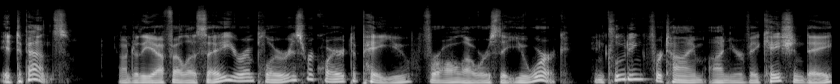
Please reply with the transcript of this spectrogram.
It depends. Under the FLSA, your employer is required to pay you for all hours that you work, including for time on your vacation day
